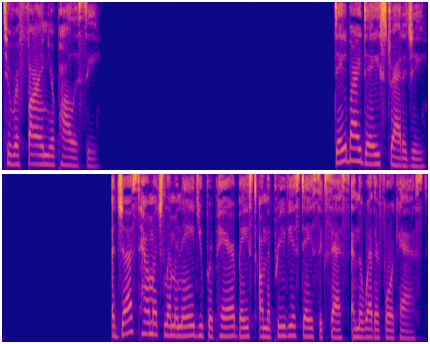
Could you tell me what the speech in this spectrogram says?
to refine your policy. Day by day strategy. Adjust how much lemonade you prepare based on the previous day's success and the weather forecast.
